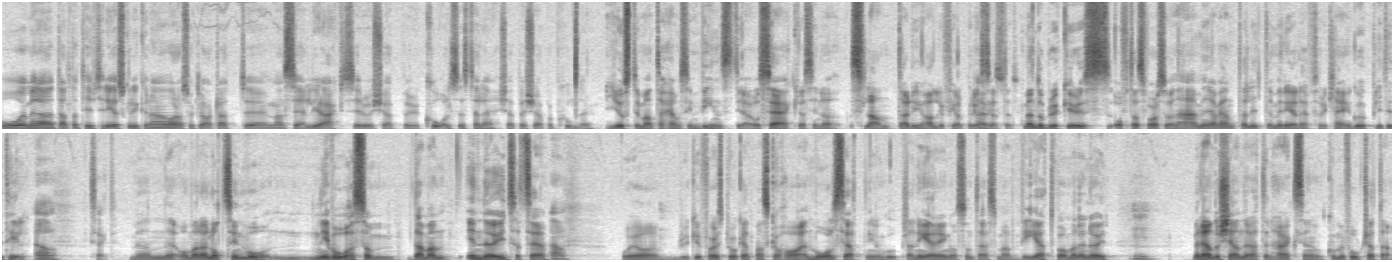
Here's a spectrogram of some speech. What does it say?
Och jag menar, ett alternativ till det skulle kunna vara såklart att eh, man säljer aktier och köper calls istället, köper köpoptioner. Just det, man tar hem sin vinst ja, och säkrar sina slantar. Det är ju aldrig fel på det Ja, visst. sättet. Men då brukar det oftast vara så, nej men jag väntar lite med det för det kan ju gå upp lite till. Ja, exakt. Men eh, om man har nått sin nivå, nivå som, där man är nöjd så att säga. Ja, Och jag brukar förespråka att man ska ha en målsättning och god planering och sånt där så man vet var man är nöjd. Mm. Men ändå känner att den här aktien kommer fortsätta.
